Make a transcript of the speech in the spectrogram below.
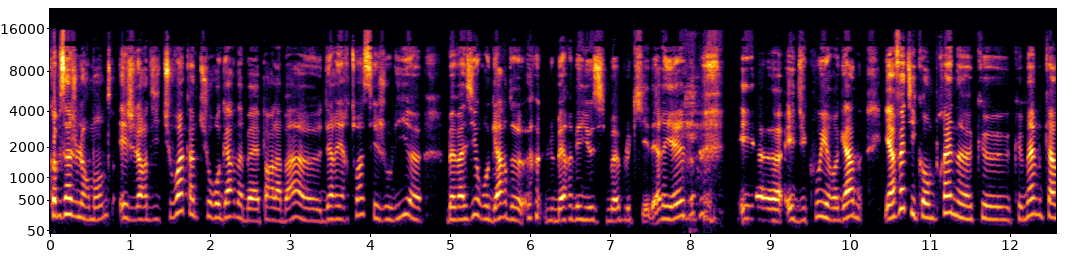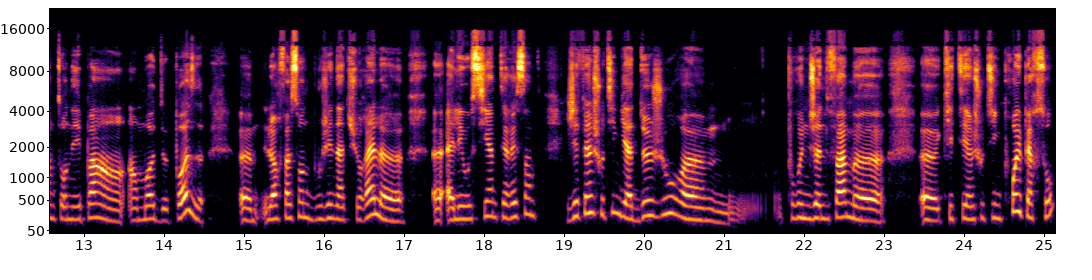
Comme ça, je leur montre et je leur dis, tu vois, quand tu regardes ben, par là-bas, euh, derrière toi, c'est joli, euh, ben vas-y, regarde le merveilleux immeuble qui est derrière. et, euh, et, du coup, ils regardent. Et en fait, ils comprennent que, que même quand on n'est pas en, en, mode pause, leur façon de bouger naturelle, elle est aussi intéressante. J'ai fait un shooting il y a deux jours pour une jeune femme qui était un shooting pro et perso,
